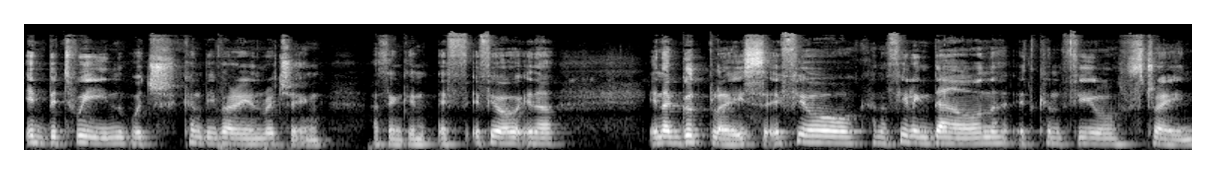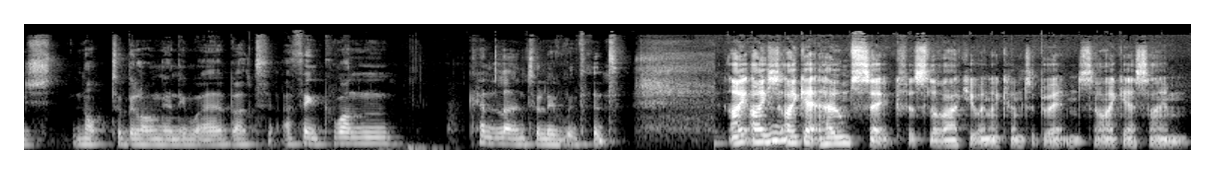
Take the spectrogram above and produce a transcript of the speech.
in between, which can be very enriching. I think in, if if you're in a in a good place, if you're kind of feeling down, it can feel strange not to belong anywhere. But I think one can learn to live with it. I, I, I, get homesick for Slovakia when I come to Britain, so I guess I'm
